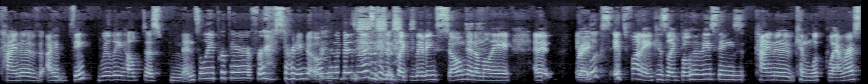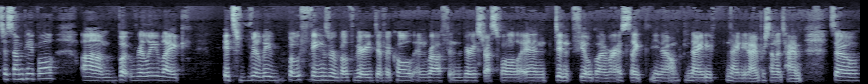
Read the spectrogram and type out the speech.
kind of I think really helped us mentally prepare for starting to open a business because it's like living so minimally and it it right. looks it's funny because like both of these things kind of can look glamorous to some people um, but really like it's really both things were both very difficult and rough and very stressful and didn't feel glamorous like you know 90 99% of the time so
